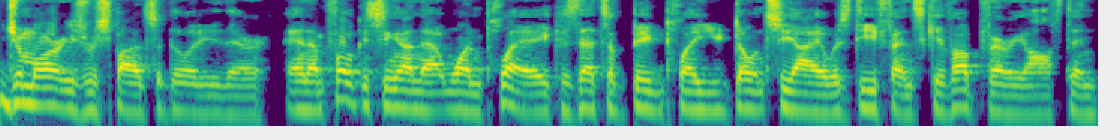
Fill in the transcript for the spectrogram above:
Jamari's responsibility there. And I'm focusing on that one play because that's a big play you don't see Iowa's defense give up very often.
